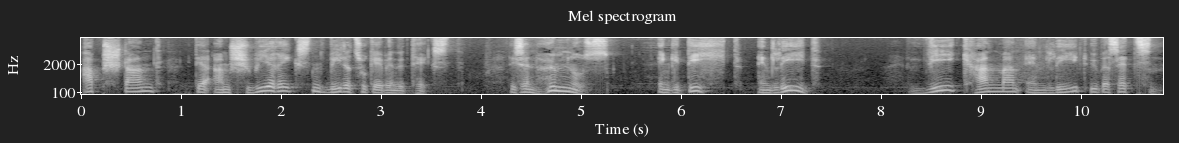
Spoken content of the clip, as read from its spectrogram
Abstand der am schwierigsten wiederzugebende Text. Das ist ein Hymnus, ein Gedicht, ein Lied. Wie kann man ein Lied übersetzen?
